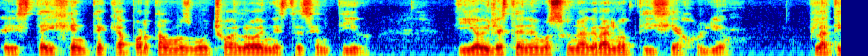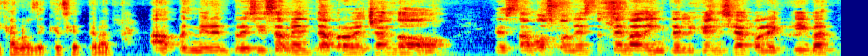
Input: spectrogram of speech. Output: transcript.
este, hay gente que aportamos mucho valor en este sentido. Y hoy les tenemos una gran noticia, Julio. Platícanos de qué se trata. Ah, pues miren, precisamente aprovechando que estamos con este tema de inteligencia colectiva,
